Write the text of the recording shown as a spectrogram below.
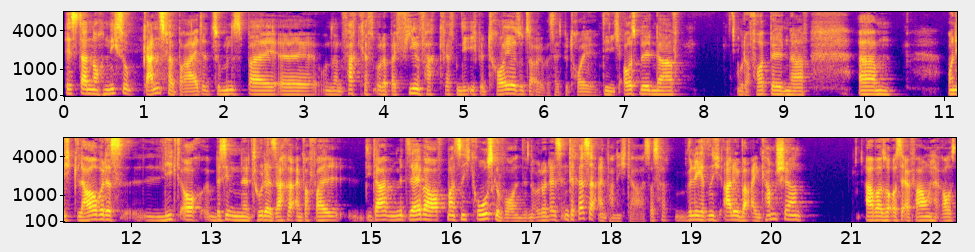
ist dann noch nicht so ganz verbreitet, zumindest bei äh, unseren Fachkräften oder bei vielen Fachkräften, die ich betreue, sozusagen, oder was heißt betreue, die ich ausbilden darf oder fortbilden darf. Ähm, und ich glaube, das liegt auch ein bisschen in der Natur der Sache, einfach weil die damit selber oftmals nicht groß geworden sind oder das Interesse einfach nicht da ist. Das will ich jetzt nicht alle über einen Kamm scheren, aber so aus der Erfahrung heraus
